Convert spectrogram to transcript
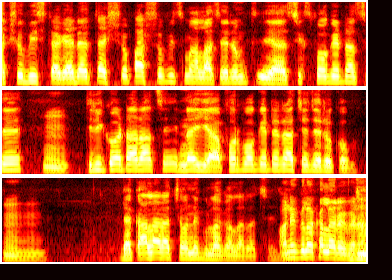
একশো বিশ টাকা। এটা চারশো পাঁচশো পিস মাল আছে। এরকম সিক্স পকেট আছে থ্রি কোয়ার্টার আছে না ইয়া ফোর পকেটের আছে যেরকম। হুম হুম। এটা কালার আছে অনেকগুলা কালার আছে। অনেকগুলো কালার হবে না?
